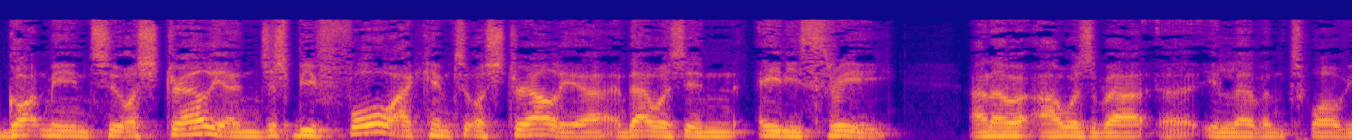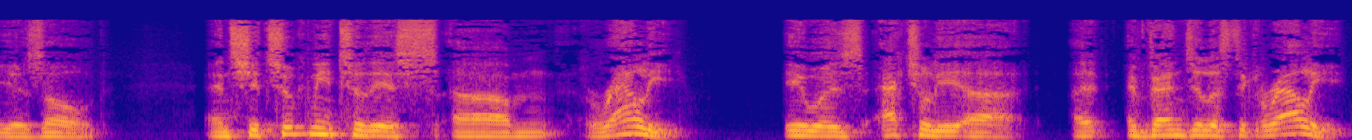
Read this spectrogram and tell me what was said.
got me into Australia, and just before I came to Australia, and that was in '83, and I, I was about uh, 11, 12 years old, and she took me to this um, rally. It was actually a, an evangelistic rally.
